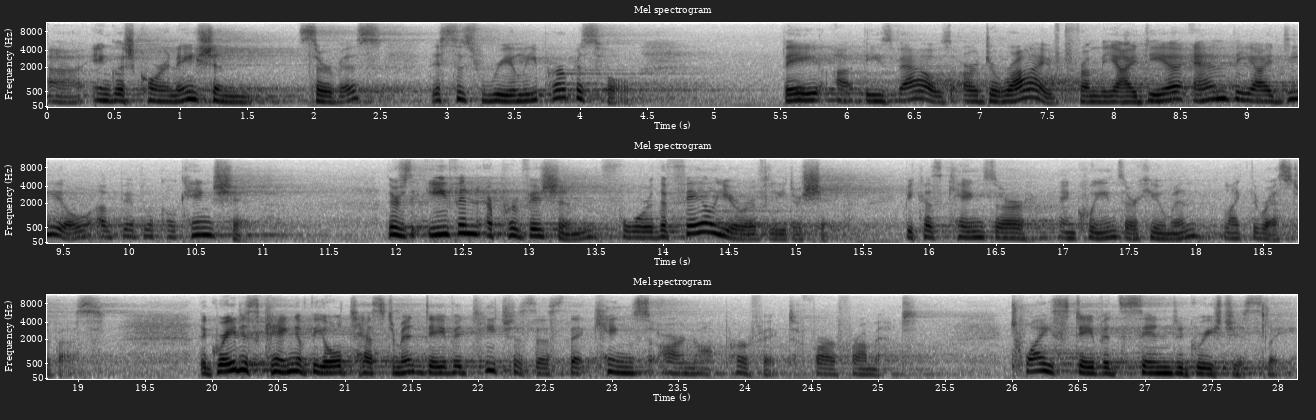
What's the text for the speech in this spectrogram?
uh, English coronation service, this is really purposeful. They, uh, these vows are derived from the idea and the ideal of biblical kingship. There's even a provision for the failure of leadership, because kings are, and queens are human like the rest of us. The greatest king of the Old Testament, David, teaches us that kings are not perfect, far from it. Twice David sinned egregiously,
